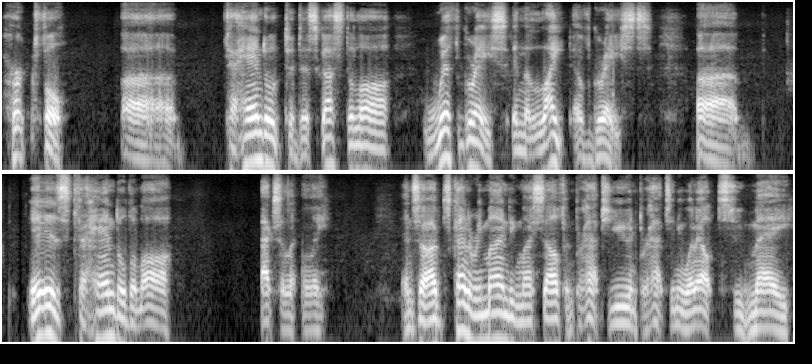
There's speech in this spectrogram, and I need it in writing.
hurtful uh, to handle, to discuss the law with grace, in the light of grace, uh, is to handle the law excellently. And so I was kind of reminding myself, and perhaps you, and perhaps anyone else who may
